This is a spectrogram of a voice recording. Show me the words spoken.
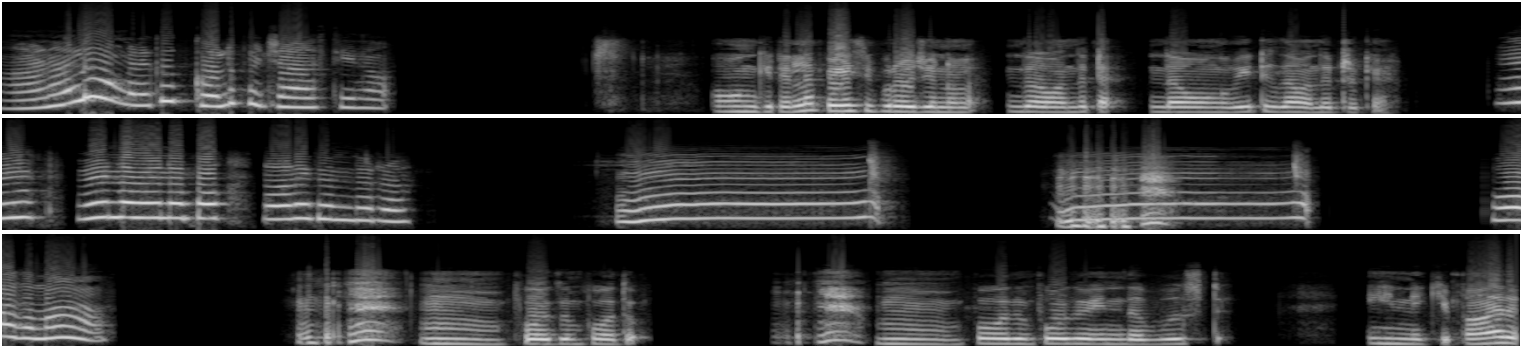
ஆனாலும் உங்களுக்கு கொழுப்பு ஜாஸ்தி தான் உங்ககிட்ட எல்லாம் பேசி பிரயோஜனம் இல்லை. இந்த வந்துட்டேன் இந்த உங்க வீட்டுக்கு தான் வந்துட்டு இருக்கேன் வேணாம் வேணாப்பா நானே தந்துடுறேன். போதுமா? ம் போதும் போதும். ம் போதும் போதும் இந்த பூஸ்ட் இன்னைக்கு பாரு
